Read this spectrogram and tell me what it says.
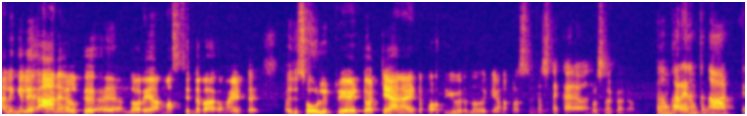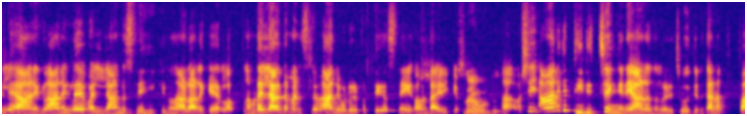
അല്ലെങ്കിൽ ആനകൾക്ക് എന്താ പറയാ മസ്തിന്റെ ഭാഗമായിട്ട് ഒരു സോളിറ്ററി ആയിട്ട് ഒറ്റയാനായിട്ട് പുറത്തേക്ക് വരുന്നതൊക്കെയാണ് പ്രശ്നം പ്രശ്നക്കാരാണ് അപ്പൊ നമുക്കറിയാം നമുക്ക് നാട്ടിലെ ആനകൾ ആനകളെ വല്ലാണ്ട് സ്നേഹിക്കുന്ന നാടാണ് കേരളം. നമ്മുടെ എല്ലാവരുടെ മനസ്സിലും ആനയോട് ഒരു പ്രത്യേക സ്നേഹം ഉണ്ടായിരിക്കും. പക്ഷെ ആനയ്ക്ക് തിരിച്ചെങ്ങനെയാണ് എന്നുള്ളൊരു ചോദ്യം കാരണം ഇപ്പൊ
